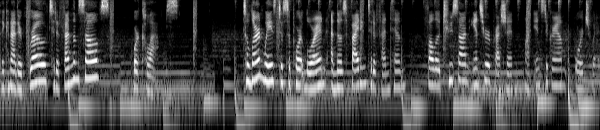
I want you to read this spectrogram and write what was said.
they can either grow to defend themselves or collapse. To learn ways to support Loren and those fighting to defend him, follow Tucson Anti Repression on Instagram or Twitter.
